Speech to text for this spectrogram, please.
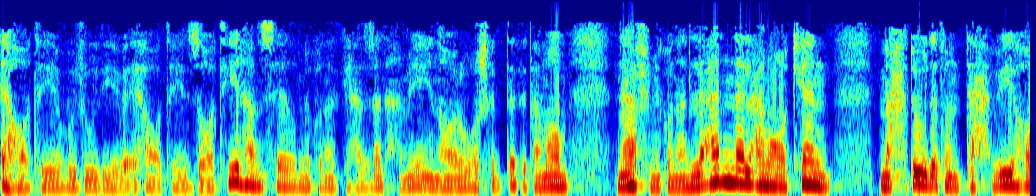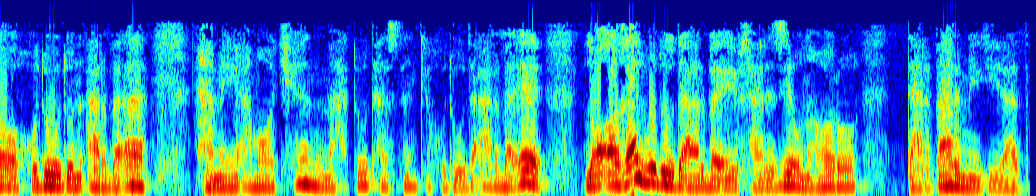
احاطه وجودی و احاطه ذاتی هم صدق می‌کند که حضرت همه اینها رو با شدت تمام نفی می‌کنند. لان الاماکن محدودتون تحویها حدود اربعه. همه اماکن محدود هستند که حدود اربعه. لااقل حدود اربعه فرضی اونها رو در بر می‌گیرد.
